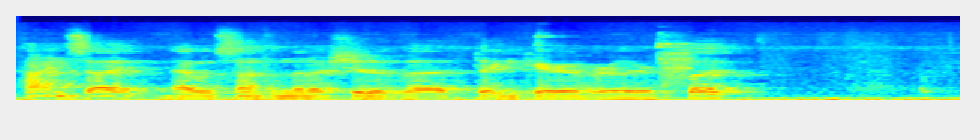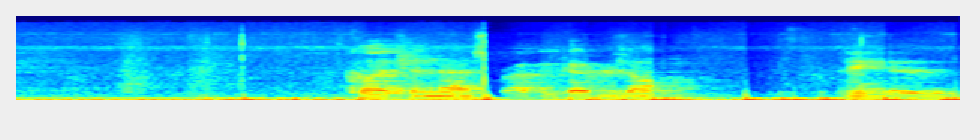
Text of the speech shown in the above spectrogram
hindsight, that was something that I should have uh, taken care of earlier. But clutch and uh, sprocket covers on, and it goes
